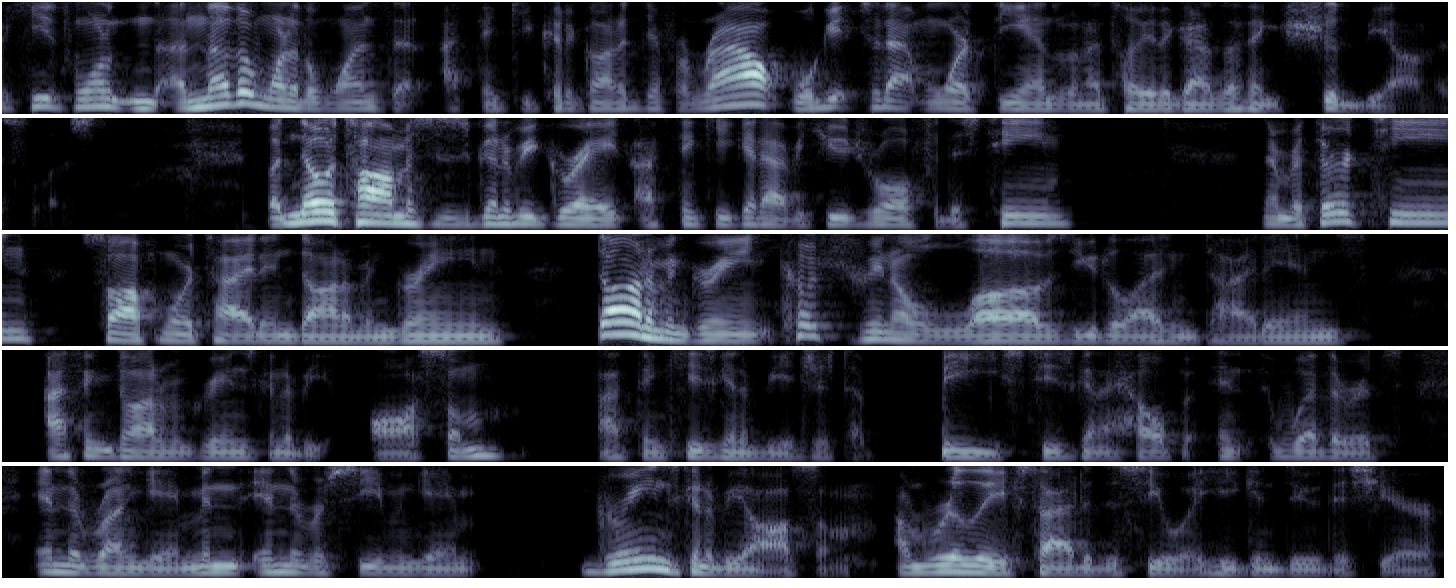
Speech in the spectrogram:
He's one another one of the ones that I think you could have gone a different route. We'll get to that more at the end when I tell you the guys I think should be on this list. But Noah Thomas is going to be great. I think he could have a huge role for this team. Number 13, sophomore tight end Donovan Green. Donovan Green, Coach Trino loves utilizing tight ends. I think Donovan Green is going to be awesome. I think he's going to be just a beast. He's going to help, in, whether it's in the run game, in, in the receiving game. Green's going to be awesome. I'm really excited to see what he can do this year.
